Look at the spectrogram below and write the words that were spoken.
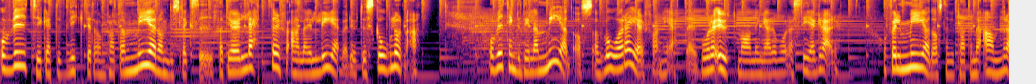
Och vi tycker att det är viktigt att man pratar mer om dyslexi för att göra det lättare för alla elever ute i skolorna. Och vi tänkte dela med oss av våra erfarenheter, våra utmaningar och våra segrar. Och följ med oss när vi pratar med andra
